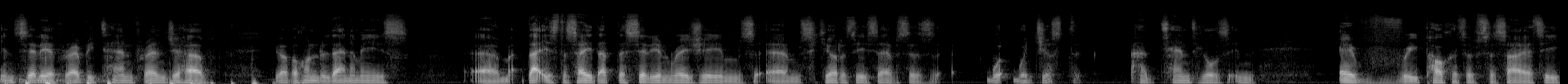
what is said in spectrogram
In Syria, for every 10 friends you have, you have 100 enemies. Um, that is to say that the Syrian regime's um, security services were just had tentacles in every pocket of society.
